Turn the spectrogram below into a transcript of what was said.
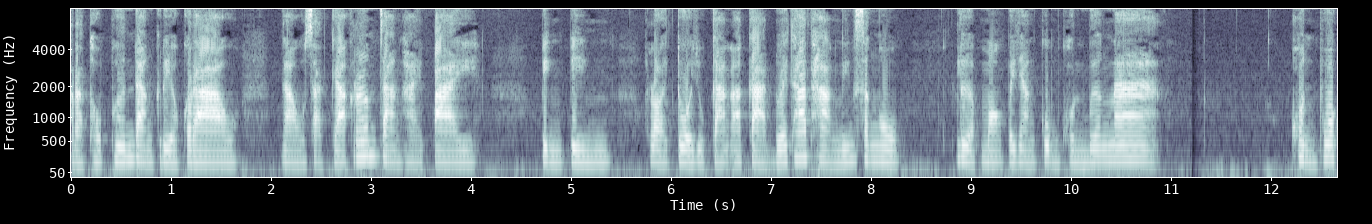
กระทบพื้นดังเกรียวกราว เงาสัตว์ยักษ์เริ่มจางหายไป ปิงปิงลอยตัวอยู่กลางอากาศด้วยท่าทางนิ่งสงบ เหลือบมองไปยังกลุ่มคนเบื้องหน้า คนพวก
